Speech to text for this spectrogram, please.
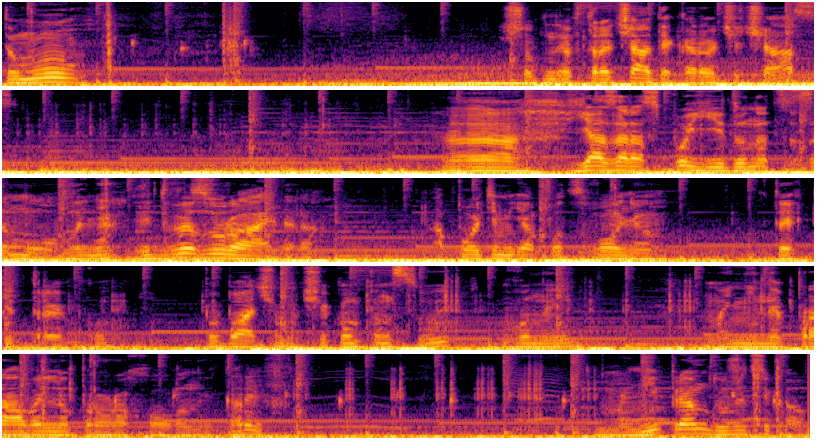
Тому, щоб не втрачати коротше, час, Е, я зараз поїду на це замовлення, відвезу райдера, а потім я подзвоню в техпідтримку. Побачимо, чи компенсують вони мені неправильно прорахований тариф. Мені прям дуже цікаво.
